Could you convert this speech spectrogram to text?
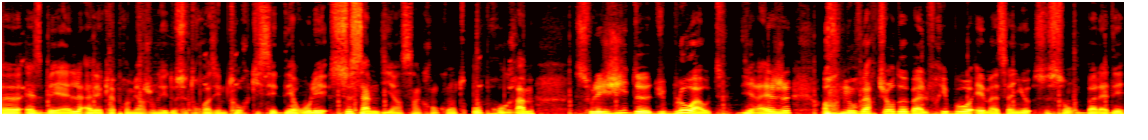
euh, SBL avec la première journée de ce troisième tour qui s'est déroulé ce samedi. Hein, 5 rencontres au programme sous l'égide du blowout, dirais-je. En ouverture de balle, Fribourg et Massagno se sont baladés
